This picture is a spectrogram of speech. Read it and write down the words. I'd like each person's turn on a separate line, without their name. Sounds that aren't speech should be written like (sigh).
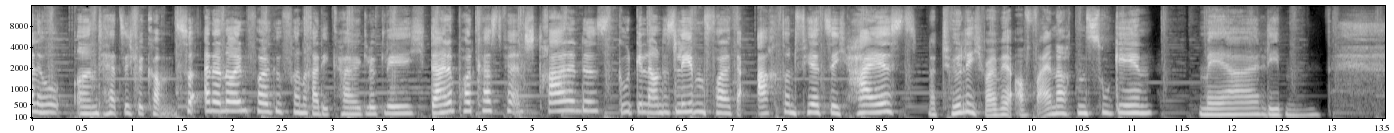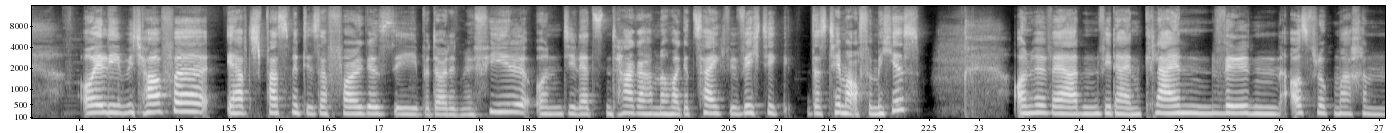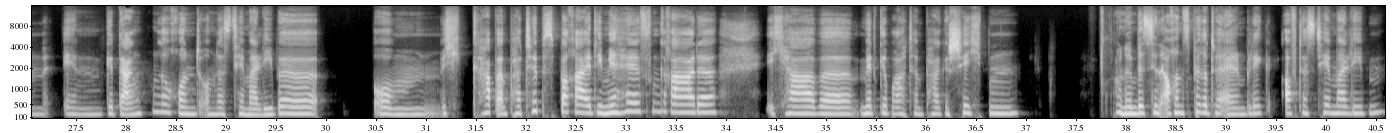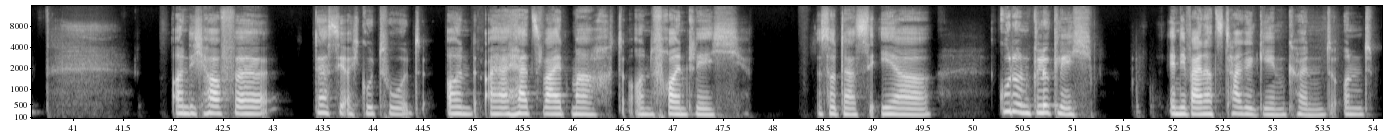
Hallo und herzlich willkommen zu einer neuen Folge von Radikal Glücklich, deinem Podcast für ein strahlendes, gut gelauntes Leben. Folge 48 heißt natürlich, weil wir auf Weihnachten zugehen, mehr lieben. Oh ihr Lieben, ich hoffe, ihr habt Spaß mit dieser Folge. Sie bedeutet mir viel und die letzten Tage haben nochmal gezeigt, wie wichtig das Thema auch für mich ist. Und wir werden wieder einen kleinen wilden Ausflug machen in Gedanken rund um das Thema Liebe. Um, ich habe ein paar Tipps bereit, die mir helfen gerade. Ich habe mitgebracht ein paar Geschichten und ein bisschen auch einen spirituellen Blick auf das Thema Lieben. Und ich hoffe, dass sie euch gut tut und euer Herz weit macht und freundlich, so dass ihr gut und glücklich in die Weihnachtstage gehen könnt. Und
